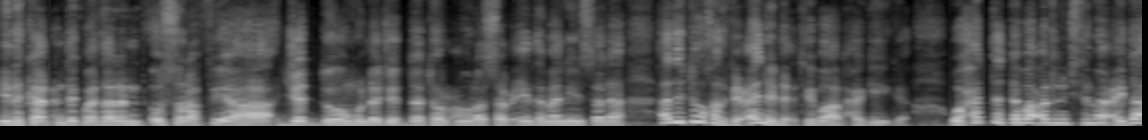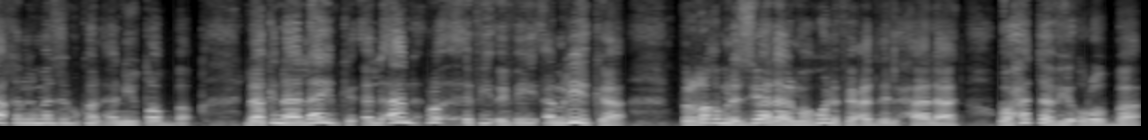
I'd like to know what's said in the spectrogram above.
إذا كان عندك مثلا أسرة فيها جدهم ولا جدتهم عمرها 70 80 سنة هذه تؤخذ في عين الاعتبار حقيقة. وحتى التباعد الاجتماعي داخل المنزل ممكن أن يطبق. لكنها لا يمكن الآن في في أمريكا بالرغم من الزيادة المهولة في عدد الحالات وحتى في أوروبا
